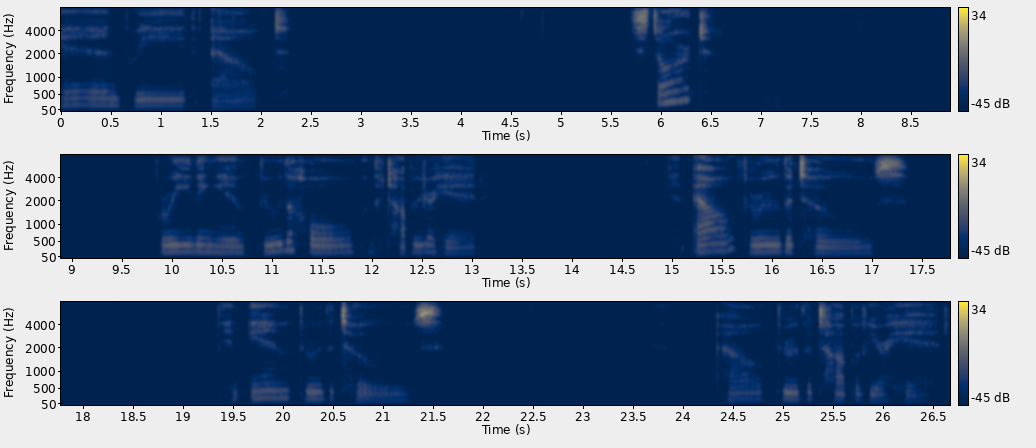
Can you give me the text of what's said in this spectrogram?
and breathe out. Start breathing in through the hole at the top of your head and out through the toes, then in through the toes, out through the top of your head.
